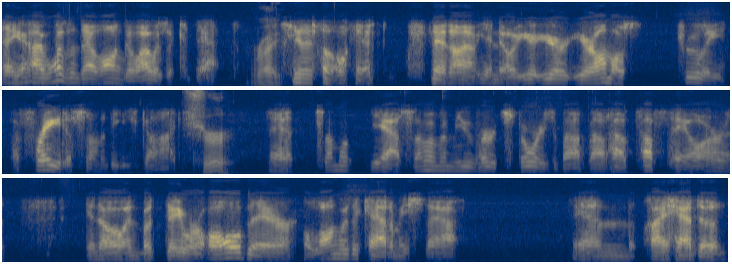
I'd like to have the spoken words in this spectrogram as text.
I wasn't that long ago. I was a cadet. Right. You know, and and uh, you know, you're you're you're almost truly afraid of some of these guys. Sure. And some of yeah, some of them you've heard stories about about how tough they are, and you know, and but they were all there along with academy staff, and I had to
